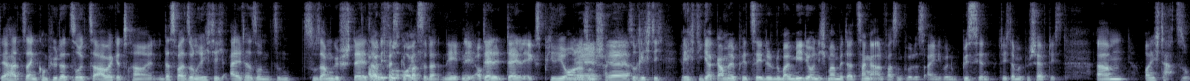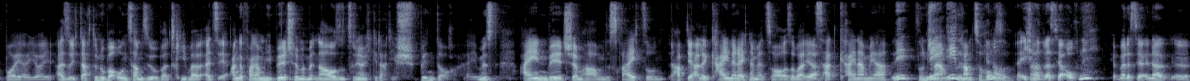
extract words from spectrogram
der hat seinen Computer zurück zur Arbeit getragen. Das war so ein richtig alter, so ein, so ein zusammengestellter, festgebastelter, nee, nee okay. Dell, Dell Experion oder so ein ja, ja. so richtig, richtiger Gammel-PC, den du bei Medion nicht mal mit der Zange anfassen würdest, eigentlich, wenn du ein bisschen dich damit beschäftigst. Ähm, und ich dachte so, boy, boy, also ich dachte nur bei uns haben sie übertrieben, weil als sie angefangen haben, die Bildschirme mit nach Hause zu nehmen, habe ich gedacht, ihr spinnt doch, Alter. ihr müsst einen Bildschirm haben, das reicht so. Und habt ihr alle keine Rechner mehr zu Hause, aber ja. es hat keiner mehr nee, so einen nee, Kram zu Hause. Genau. Ich ja. hatte das ja auch nicht. Ich habe mir das ja in der äh,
